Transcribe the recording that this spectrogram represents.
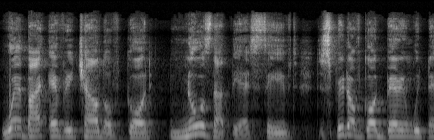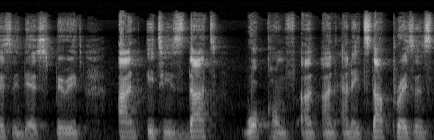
whereby every child of God knows that they are saved, the Spirit of God bearing witness in their spirit, and it is that what conf- and, and, and it's that presence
